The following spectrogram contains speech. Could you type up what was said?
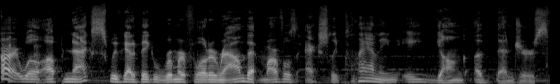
All right, well, up next, we've got a big rumor floating around that Marvel's actually planning a Young Avengers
